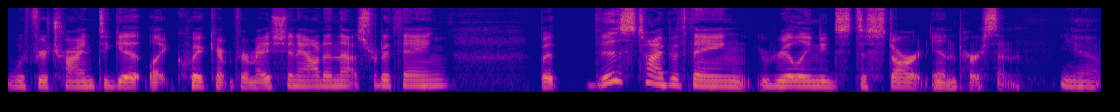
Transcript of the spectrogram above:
if you're trying to get like quick information out and that sort of thing. But this type of thing really needs to start in person. Yeah.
